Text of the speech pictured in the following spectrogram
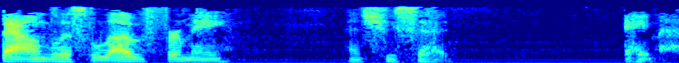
boundless love for me. And she said, Amen.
